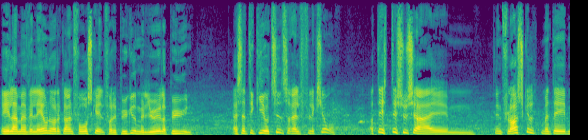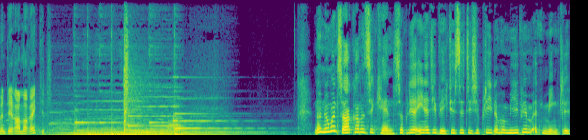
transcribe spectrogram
eller man vil lave noget, der gør en forskel for det byggede miljø eller byen. Altså, det giver jo tid til refleksion. Og det, det synes jeg, øh, det er en floskel, men det, men det rammer rigtigt. Når nu man så er kommet til Cannes, så bliver en af de vigtigste discipliner på MIPIM at minkle.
